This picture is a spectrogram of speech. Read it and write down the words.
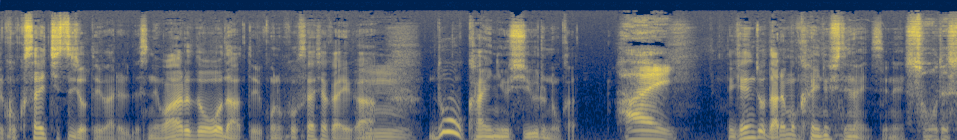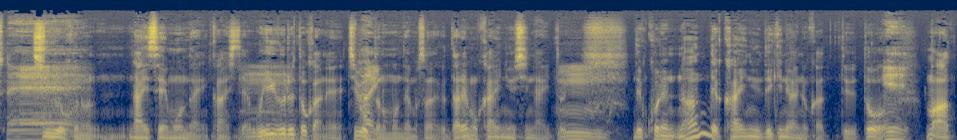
る国際秩序と言われるですね、ワールドオーダーというこの国際社会がどう介入しうるのか。はい。現状誰も介入してないですよね。そうですね。中国の内政問題に関しては、ウイグルとかね、チベットの問題もそうだけど、誰も介入しないという。で、これなんで介入できないのかっていうと、えまあ圧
